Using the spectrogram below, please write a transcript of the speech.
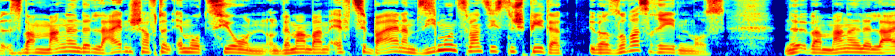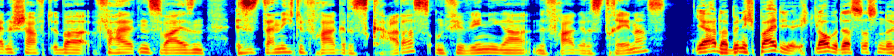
es war mangelnde Leidenschaft und Emotionen. Und wenn man beim FC Bayern am 27. Spieltag über sowas reden muss, ne, über mangelnde Leidenschaft, über Verhaltensweisen, ist es dann nicht eine Frage des Kaders und viel weniger eine Frage des Trainers? Ja, da bin ich bei dir. Ich glaube, dass das eine,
